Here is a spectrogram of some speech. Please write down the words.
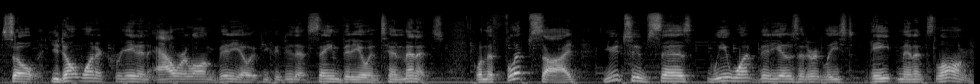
So you don't want to create an hour-long video if you could do that same video in 10 minutes. On the flip side YouTube says we want videos that are at least eight minutes long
